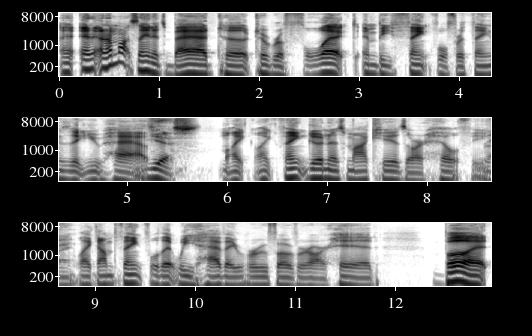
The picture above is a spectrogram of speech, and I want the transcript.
and, and and i'm not saying it's bad to to reflect and be thankful for things that you have Yes. Like like thank goodness my kids are healthy. Right. like i'm thankful that we have a roof over our head. But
